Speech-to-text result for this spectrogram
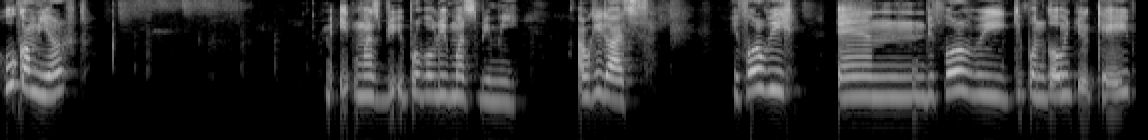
Who come here? It must be, it probably must be me. Okay, guys. Before we, and before we keep on going to the cave,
